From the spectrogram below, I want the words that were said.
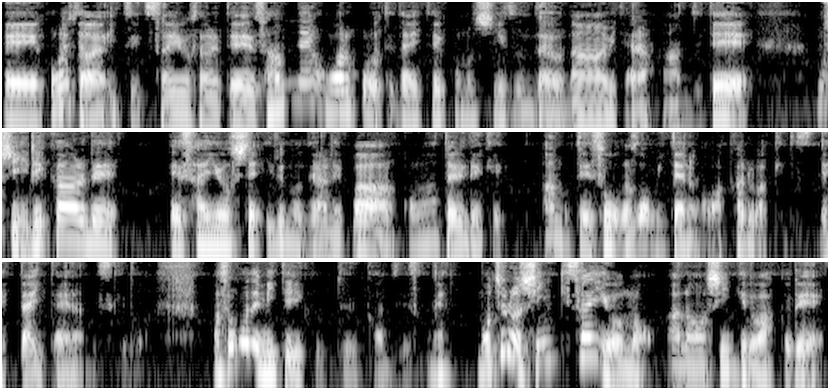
えー、この人はいついつ採用されて、3年終わる頃って大体このシーズンだよな、みたいな感じで、もし入れ替わりで採用しているのであれば、このあたりで結あの出そうだぞ、みたいなのがわかるわけですね。大体なんですけど。まあ、そこで見ていくという感じですかね。もちろん新規採用の、あの、新規の枠で、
